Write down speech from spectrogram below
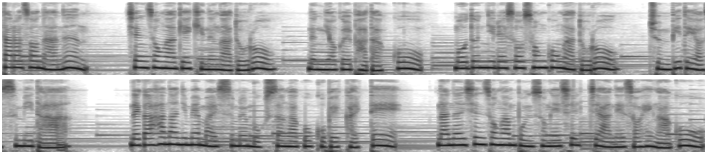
따라서 나는 신성하게 기능하도록 능력을 받았고 모든 일에서 성공하도록 준비되었습니다. 내가 하나님의 말씀을 묵상하고 고백할 때 나는 신성한 본성의 실제 안에서 행하고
